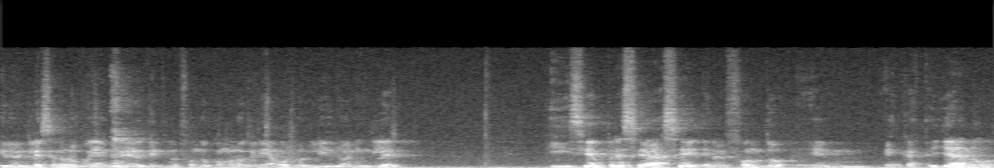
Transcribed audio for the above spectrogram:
y los ingleses no lo podían creer de que en el fondo cómo no teníamos los libros en inglés. Y siempre se hace en el fondo en, en castellano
